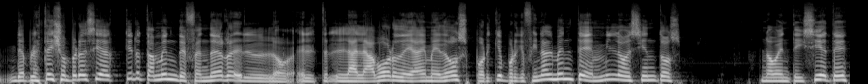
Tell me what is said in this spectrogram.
de PlayStation. Pero decía, quiero también defender la labor de AM2. ¿Por qué? Porque finalmente en 1997...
